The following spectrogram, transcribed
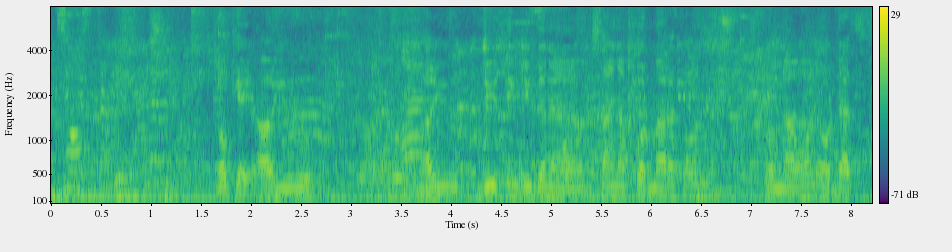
exhausting. Okay, are you are you do you think you're gonna sign up for marathon from now on or that's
